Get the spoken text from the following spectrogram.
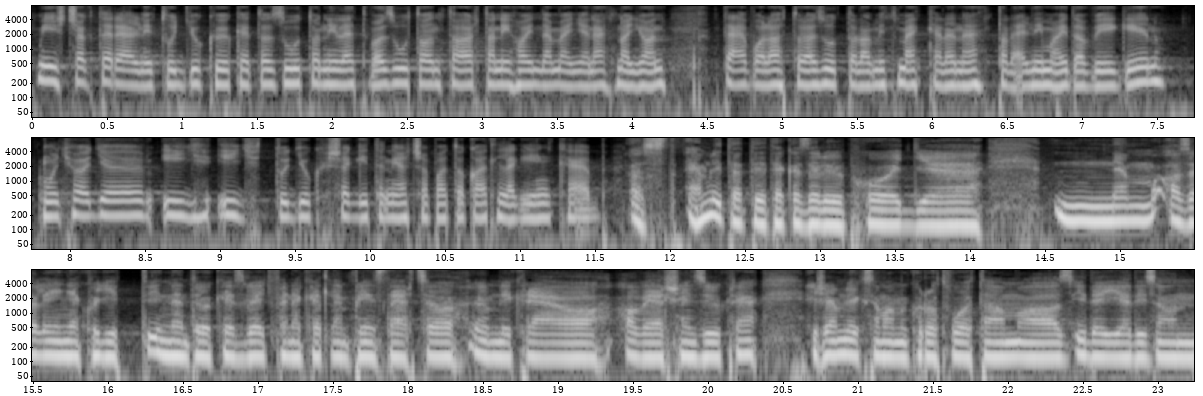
Mi is csak terelni tudjuk őket az úton, illetve az úton tartani, hogy ne menjenek nagyon távol attól az úttól, amit meg kellene találni majd a végén. Úgyhogy így, így tudjuk segíteni a csapatokat leginkább. Azt említettétek az előbb, hogy nem az a lényeg, hogy itt innentől kezdve egy feneketlen pénztárca ömlik rá a, a versenyzőkre, és emlékszem, amikor ott voltam az idei Edison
